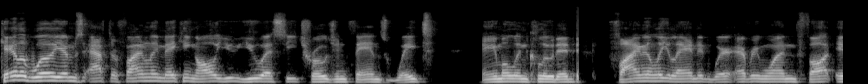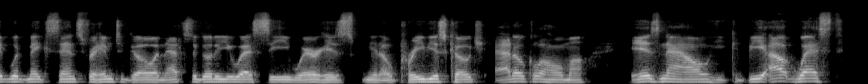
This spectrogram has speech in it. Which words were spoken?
Caleb Williams, after finally making all you USC Trojan fans wait, Emil included, finally landed where everyone thought it would make sense for him to go, and that's to go to USC, where his you know previous coach at Oklahoma is now. He could be out west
